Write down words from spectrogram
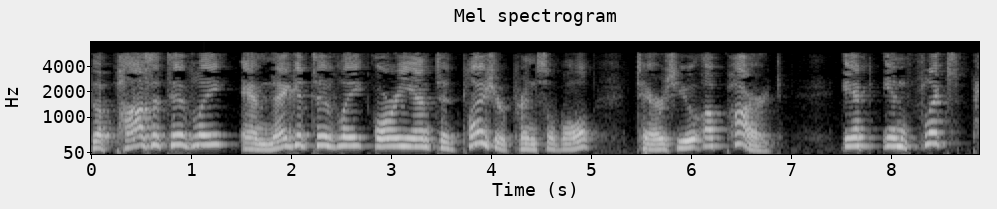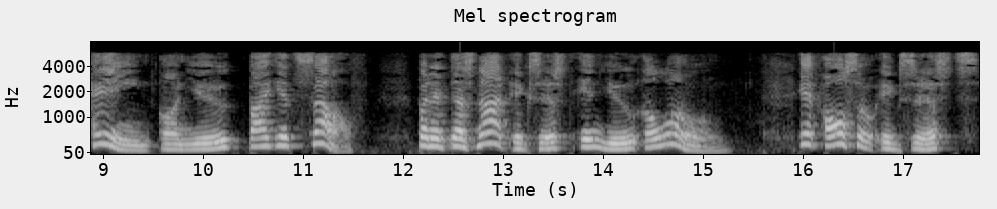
The positively and negatively oriented pleasure principle tears you apart. It inflicts pain on you by itself, but it does not exist in you alone. It also exists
